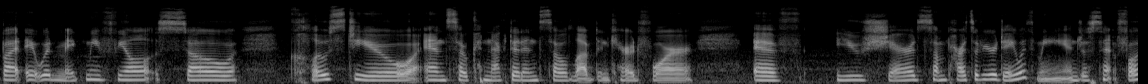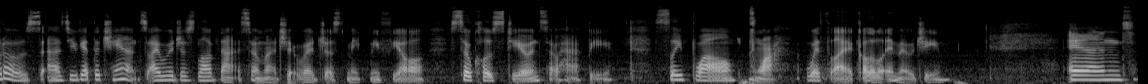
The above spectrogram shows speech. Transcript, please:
but it would make me feel so close to you and so connected and so loved and cared for if you shared some parts of your day with me and just sent photos as you get the chance. I would just love that so much. It would just make me feel so close to you and so happy. Sleep well mwah, with like a little emoji. And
